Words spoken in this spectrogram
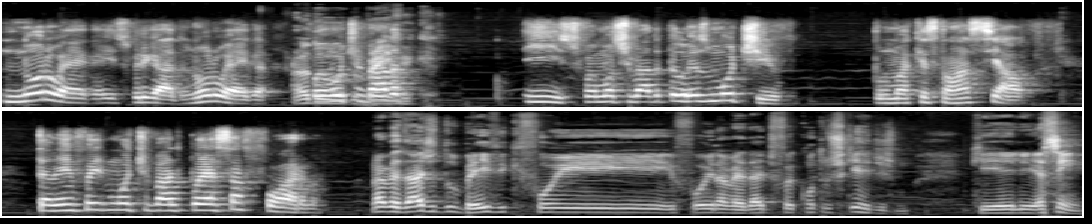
Noruega, isso, obrigado. Noruega. É foi motivado. Isso, foi motivado pelo mesmo motivo, por uma questão racial. Também foi motivado por essa forma. Na verdade, do Breivik foi foi na verdade foi contra o esquerdismo, que ele, assim,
